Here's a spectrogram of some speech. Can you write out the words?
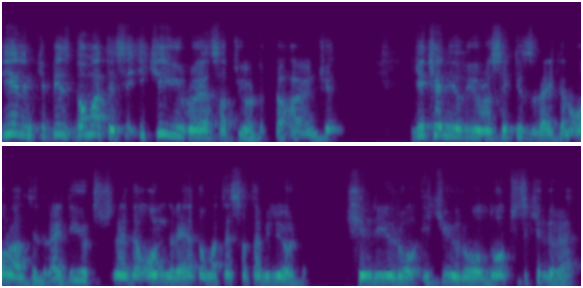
Diyelim ki biz domatesi 2 euroya satıyorduk daha önce. Geçen yıl euro 8 lirayken 16 liraydı. Yurt dışına da 10 liraya domates satabiliyordu. Şimdi euro 2 euro oldu 32 lira.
